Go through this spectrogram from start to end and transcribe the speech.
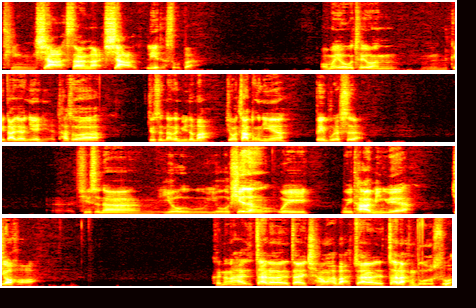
挺下三滥、下劣的手段。我们有个推文。嗯，给大家念念。他说，就是那个女的嘛，叫扎东宁，被捕的事。其实呢，有有些人为为他名曰叫好，可能还是占了在墙外吧，占占了很多数。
